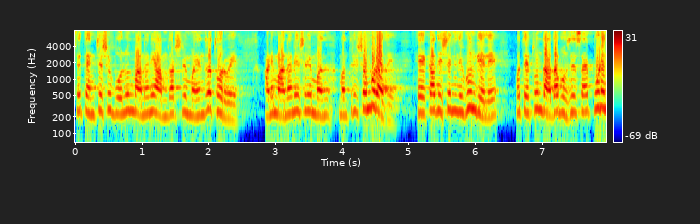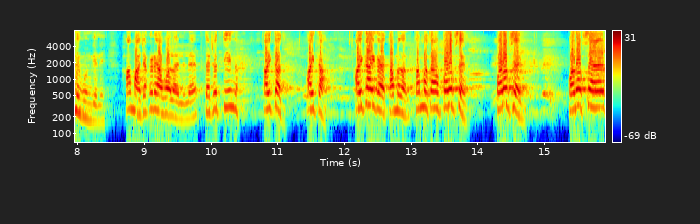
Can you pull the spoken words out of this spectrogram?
ते त्यांच्याशी बोलून माननीय आमदार श्री महेंद्र थोरवे आणि माननीय श्री मंत्री शंभूराजे हे एका दिशेने निघून गेले व तेथून दादा भुसे साहेब पुढे निघून गेले. हा माझ्याकडे अहवाल आलेला आहे. त्याच्यात तीन ऐका ऐका ऐका ऐका थांबा थांबा थांबा परब साहेब परब साहेब परब साहेब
